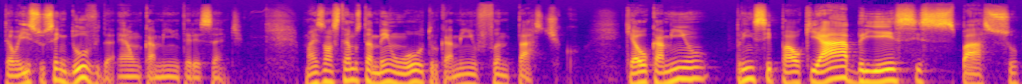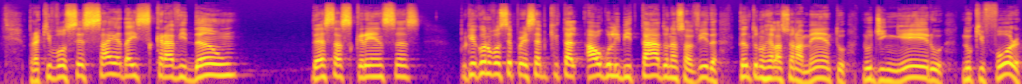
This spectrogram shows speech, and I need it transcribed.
Então, isso, sem dúvida, é um caminho interessante. Mas nós temos também um outro caminho fantástico, que é o caminho principal que abre esse espaço para que você saia da escravidão dessas crenças. Porque quando você percebe que está algo limitado na sua vida, tanto no relacionamento, no dinheiro, no que for,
